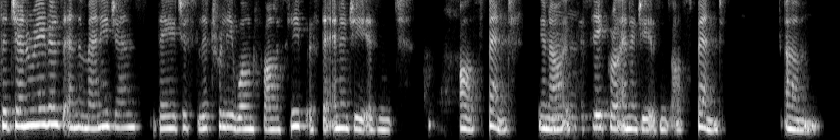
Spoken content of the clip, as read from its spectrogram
the generators and the mani-gens, they just literally won't fall asleep if the energy isn't all spent. You know, mm-hmm. if the sacral energy isn't all spent. Um,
